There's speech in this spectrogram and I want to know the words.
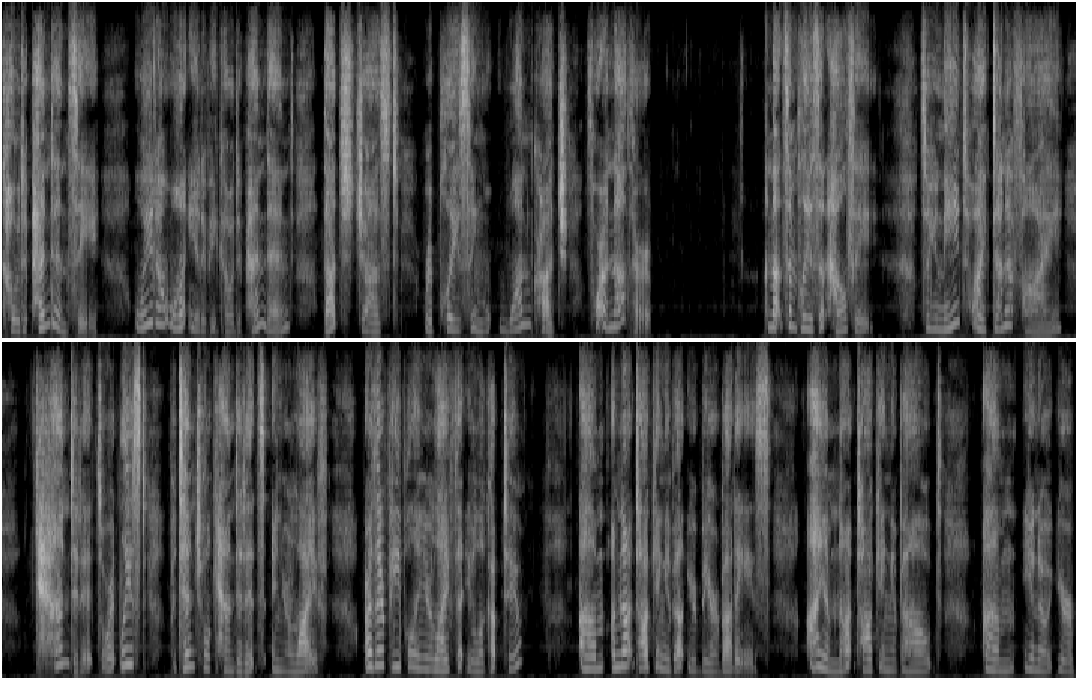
codependency. We don't want you to be codependent. That's just replacing one crutch for another. And that simply isn't healthy. So you need to identify candidates, or at least potential candidates in your life. Are there people in your life that you look up to? Um, I'm not talking about your beer buddies. I am not talking about, um, you know, your,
